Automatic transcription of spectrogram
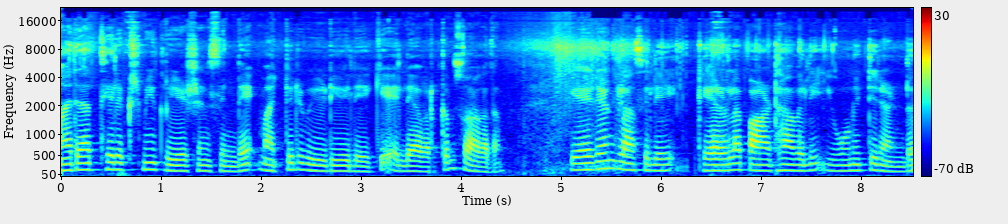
ആരാധ്യലക്ഷ്മി ക്രിയേഷൻസിന്റെ മറ്റൊരു വീഡിയോയിലേക്ക് എല്ലാവർക്കും സ്വാഗതം. ഏഴാം ക്ലാസ്സിലെ കേരള പാഠാവലി യൂണിറ്റ് രണ്ട്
